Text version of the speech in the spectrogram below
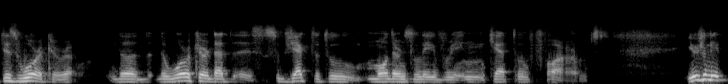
this worker? the, the worker that is subjected to modern slavery in cattle farms. Usually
